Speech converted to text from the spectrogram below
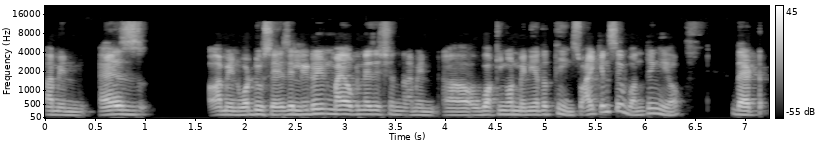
i mean as i mean what do you say? As a leader in my organization i mean uh, working on many other things. So i can say one thing here that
